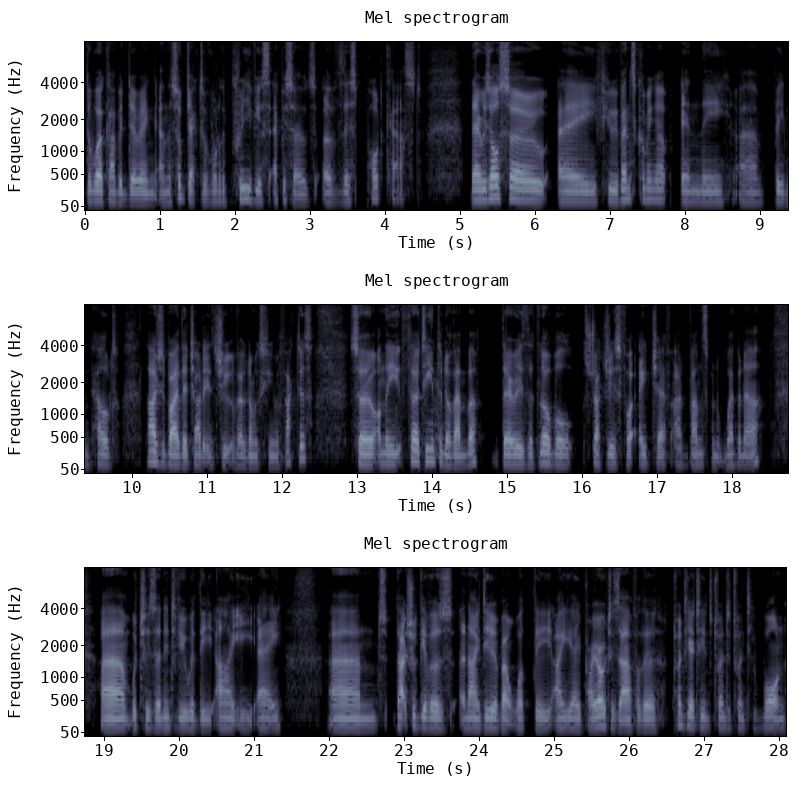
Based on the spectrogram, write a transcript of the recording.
the work I've been doing, and the subject of one of the previous episodes of this podcast. There is also a few events coming up in the um, being held largely by the Chartered Institute of Ergonomics and Human Factors. So on the 13th of November, there is the Global Strategies for HF Advancement webinar, um, which is an interview with the IEA. And that should give us an idea about what the IEA priorities are for the 2018 to 2021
